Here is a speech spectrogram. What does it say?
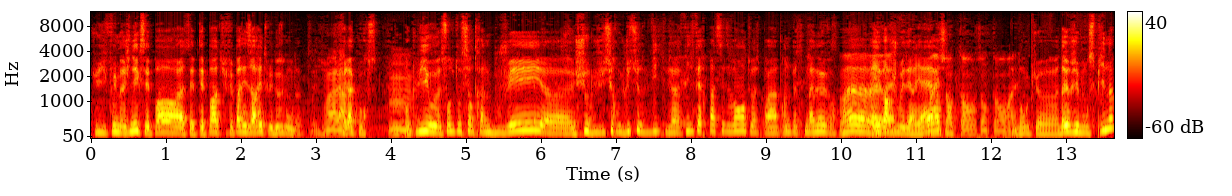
Puis, il faut imaginer que c'est pas, voilà, c'est pas, tu fais pas des arrêts tous les deux secondes. Tu Voilà. fais la course. Hmm. Donc lui, euh, sans doute aussi en train de bouger, euh, je suis je suis sûr- je suis sûr vite, vite faire passer devant, tu vois, un- par une petite manœuvre. Ouais, ouais, ouais. et il va rejouer derrière. Ouais, j'entends, j'entends. Ouais. Donc euh, d'ailleurs j'ai mon spin.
